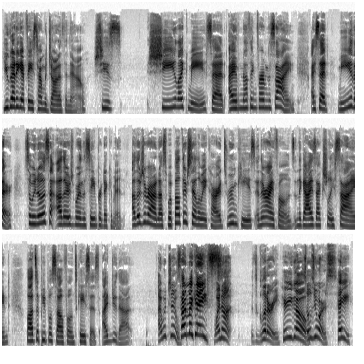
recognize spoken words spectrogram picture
You got to get FaceTime with Jonathan now. She's, she, like me, said, I have nothing for him to sign. I said, Me either. So we noticed that others were in the same predicament. Others around us whip out their sail away cards, room keys, and their iPhones, and the guys actually signed lots of people's cell phones cases. I'd do that. I would too. Sign my case. Why not? It's glittery. Here you go. So's yours. hey,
